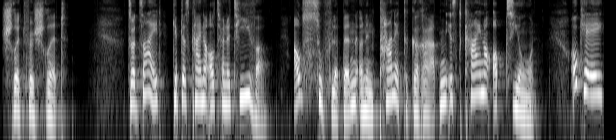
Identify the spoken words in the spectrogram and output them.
Schritt für Schritt. Zurzeit gibt es keine Alternative. Auszuflippen und in Panik geraten ist keine Option. Okay,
